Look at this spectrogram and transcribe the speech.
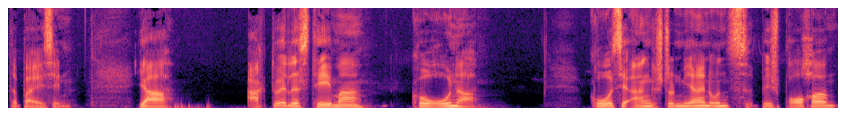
dabei sind. Ja, aktuelles Thema Corona. Große Angst. Und wir haben uns besprochen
